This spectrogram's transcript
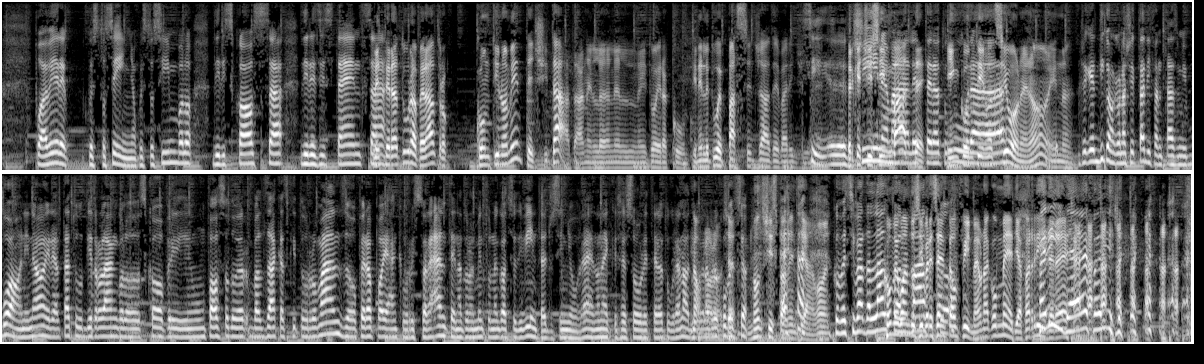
può avere questo segno, questo simbolo di riscossa, di resistenza. Letteratura, peraltro, continuamente citata nel- nel- nei tuoi racconti, nelle tue passeggiate parigine. Sì, eh, Perché ci si cinema, letteratura. in continuazione, no? In- Perché dicono che è una città di fantasmi buoni, no? In realtà tu dietro l'angolo scopri un posto dove Balzac ha scritto un romanzo, però poi anche un ristorante, naturalmente un negozio di vintage, signore, eh? non è che sia solo letteratura, no? Dico, No, no, no, certo, non ci spaventiamo, eh. Come si va dall'alto Come quando si basso. presenta un film, è una commedia, fa Fa ridere. ride, eh, fa ridere.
